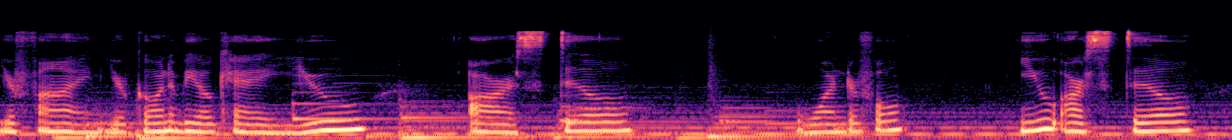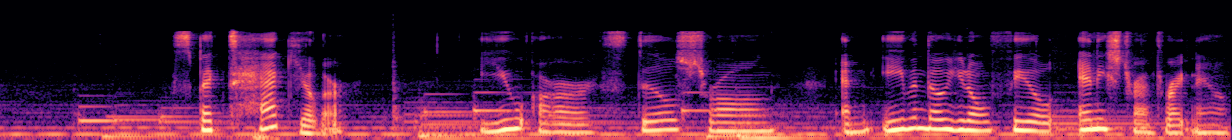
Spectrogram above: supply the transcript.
You're fine. You're going to be okay. You are still wonderful. You are still spectacular. You are still strong. And even though you don't feel any strength right now,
